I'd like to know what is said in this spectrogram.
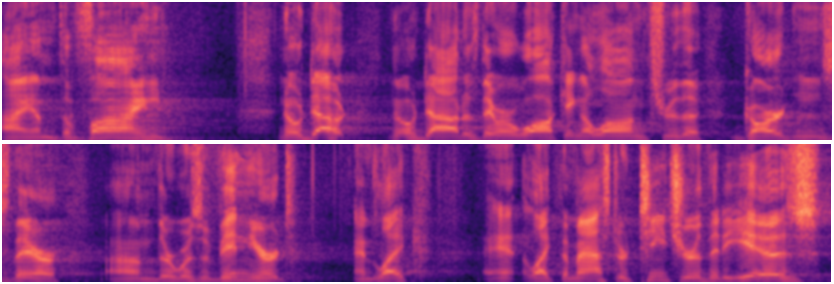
I am the vine. No doubt, no doubt, as they were walking along through the gardens there, um, there was a vineyard. And like, like the master teacher that he is,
